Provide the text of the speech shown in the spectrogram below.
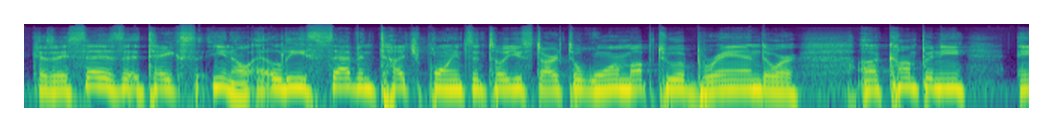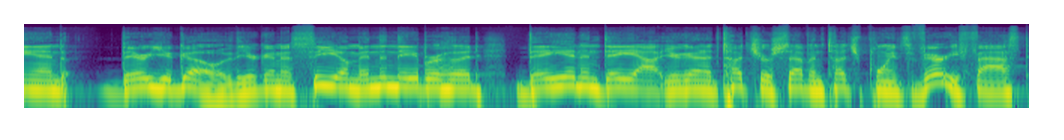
because it says it takes you know at least seven touch points until you start to warm up to a brand or a company and there you go. You're going to see them in the neighborhood day in and day out. You're going to touch your seven touch points very fast,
